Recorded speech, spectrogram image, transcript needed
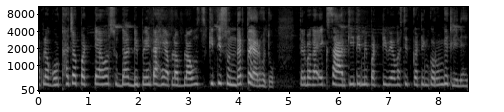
आपल्या गोठाच्या पट्ट्यावर सुद्धा डिपेंड आहे आपला ब्लाऊज किती सुंदर तयार होतो. तर बघा एक सारखी ते मी पट्टी व्यवस्थित कटिंग करून घेतलेली आहे.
